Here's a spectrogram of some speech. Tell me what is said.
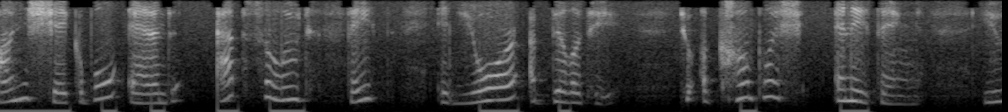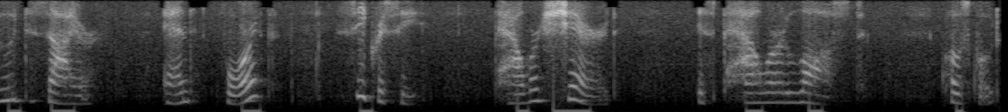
unshakable and absolute faith in your ability to accomplish anything you desire. And fourth, secrecy. Power shared is power lost. Close quote.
